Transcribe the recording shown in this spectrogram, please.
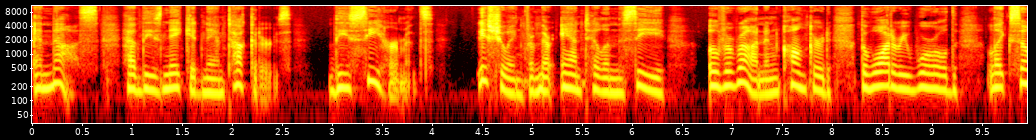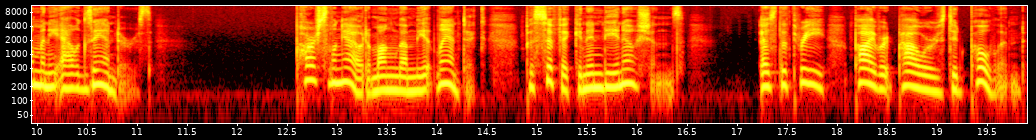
And thus have these naked Nantucketers, these sea hermits, issuing from their ant hill in the sea, overrun and conquered the watery world like so many Alexanders, parceling out among them the Atlantic, Pacific, and Indian Oceans, as the three pirate powers did Poland.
